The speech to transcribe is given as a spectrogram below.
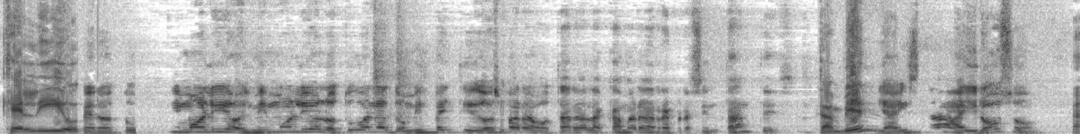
Qué lío. Pero tú, el mismo lío, el mismo lío lo tuvo en el 2022 para votar a la Cámara de Representantes. ¿También? Y ahí está, airoso.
